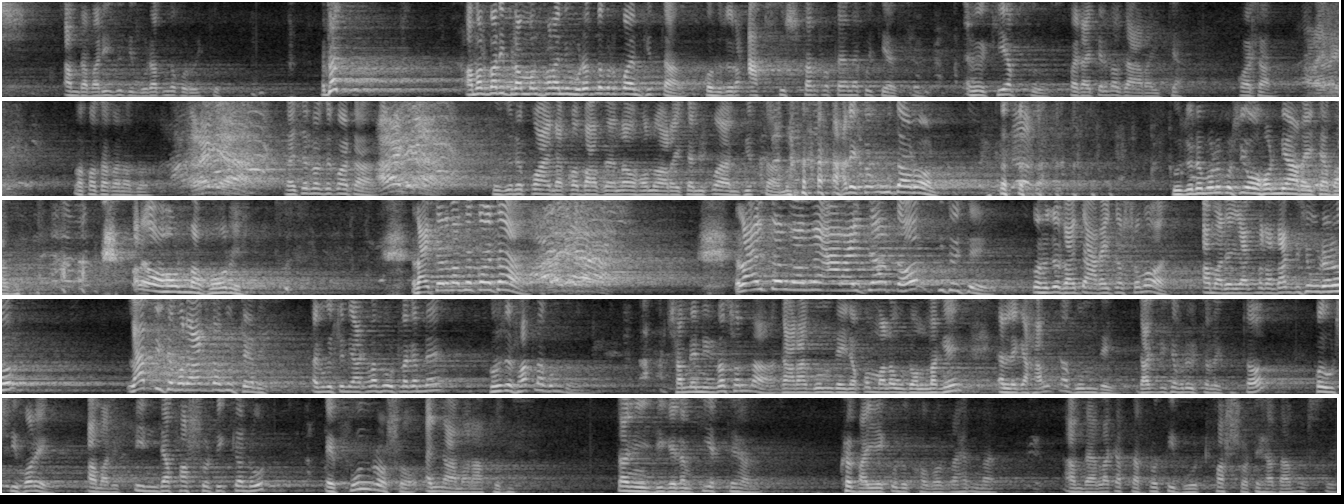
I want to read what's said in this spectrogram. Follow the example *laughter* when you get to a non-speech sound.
আমরা বাড়ি যদি মুরাদনগর হইতো! আমার বাড়ি ব্রাহ্মণফাড়া আমি মুরাদনগর কয়েম কিতাম। কয় হুজুর আফসোসটার কথা এনে কইতে আছি। আমি কি আফসোস? কয় রাইতের বাজে আড়াইটা। কয়টা? কথা কনা তো? রাইতের বাজে কয়টা? হুজুরে কয় না কয় বাজে না হন আড়াইটা আমি কয় আমি ফিরতাম। *laughs* আরে একটা উদাহরণ। *laughs* হুজুরে মনে করছি অহন নিয়ে আড়াইটা বাজে। *laughs* আরে অহন না পরে। রাইতের বাজে কয়টা? রাইতের বাজে আড়াইটা তো কি হয়েছে হুজুর রাইতে আড়াইটার সময় আমার এই একবার ডাক দিছে উড়ানো লাভ দিছে পরে এক লাফে উঠতে গেলিস। আমি তুমি এক লাফে উঠলা কেমনে? হুজুর ফাতলা ঘুম তো। সামনে নির্বাচন না গাড়া গুম দেই রকম মালা উডন লাগে এর লেগে হালকা গুম দেই। ডাক দিছে পরে উঠতে লাগছে তো? কই উঠছি পরে আমার তিনটা পাঁচশো টিকা নোট এই পনেরোশো না আমার হাত দিস। তা আমি জি গেলাম কি একটা? হয় কই ভাই এ কোনো খবর রাখেন না আমরা এলাকার না প্রতি বুট পাঁচশো টাকা দাম উঠছে।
